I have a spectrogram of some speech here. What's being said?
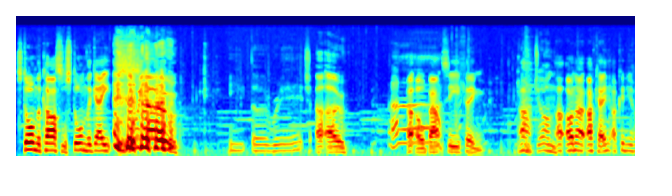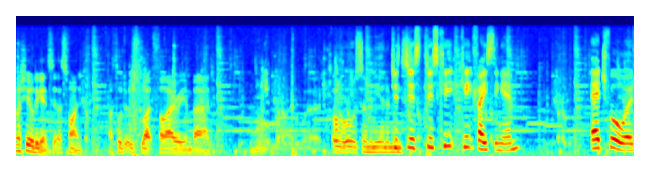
Storm the castle. Storm the gate. Here we go. Eat the rich. Uh oh. Ah. Uh oh, bouncy thing. Ah, Jon. Uh, oh no. Okay, I can use my shield against it. That's fine. I thought it was like fiery and bad. Oh my word. Oh, so many enemies. Just, just, just keep, keep facing him. Edge forward.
